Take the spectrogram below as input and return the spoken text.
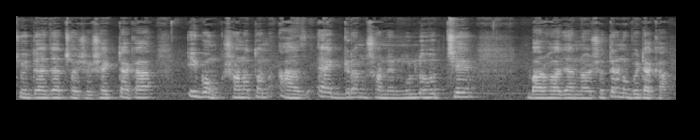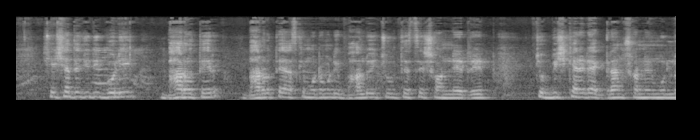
চোদ্দ হাজার ছয়শো ষাট টাকা। এবং সনাতন আজ এক গ্রাম, স্বর্ণের মূল্য হচ্ছে বারো হাজার নয়শো তিরানব্বই টাকা। সেই সাথে যদি বলি ভারতের, ভারতে আজকে মোটামুটি ভালোই চলতেছে স্বর্ণের রেট। চব্বিশ ক্যারেট এক গ্রাম স্বর্ণের মূল্য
